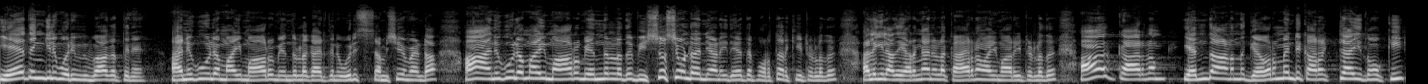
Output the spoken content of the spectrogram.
ഏതെങ്കിലും ഒരു വിഭാഗത്തിന് അനുകൂലമായി മാറും എന്നുള്ള കാര്യത്തിന് ഒരു സംശയം വേണ്ട. ആ അനുകൂലമായി മാറും എന്നുള്ളത് വിശ്വസിച്ചുകൊണ്ട് തന്നെയാണ് ഇദ്ദേഹത്തെ പുറത്തിറക്കിയിട്ടുള്ളത്. അല്ലെങ്കിൽ അത് ഇറങ്ങാനുള്ള കാരണമായി മാറിയിട്ടുള്ളത്. ആ കാരണം എന്താണെന്ന് ഗവൺമെന്റ് കറക്റ്റായി നോക്കി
